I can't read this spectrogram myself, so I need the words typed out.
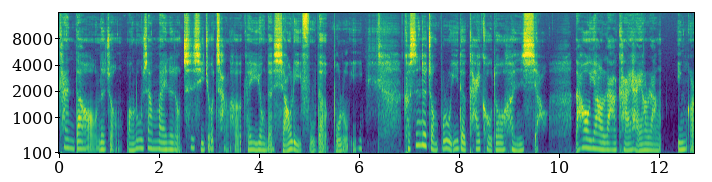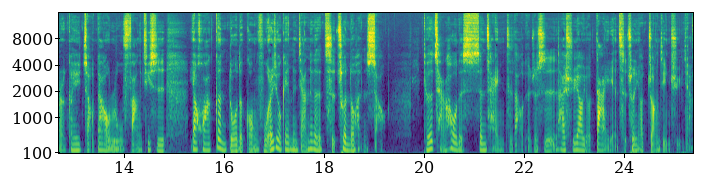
看到那种网络上卖那种吃喜酒场合可以用的小礼服的哺乳衣，可是那种哺乳衣的开口都很小，然后要拉开还要让婴儿可以找到乳房，其实要花更多的功夫。而且我跟你们讲，那个的尺寸都很少，可是产后的身材你知道的，就是它需要有大一点尺寸要装进去这样。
